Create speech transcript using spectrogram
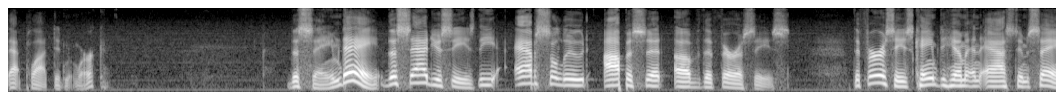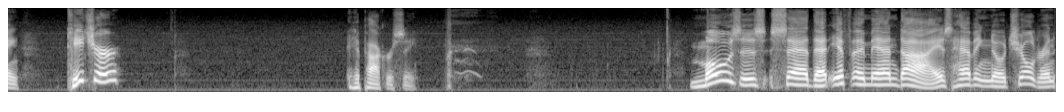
That plot didn't work the same day. The Sadducees, the absolute opposite of the Pharisees. The Pharisees came to him and asked him, saying, Teacher, hypocrisy. Moses said that if a man dies having no children,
